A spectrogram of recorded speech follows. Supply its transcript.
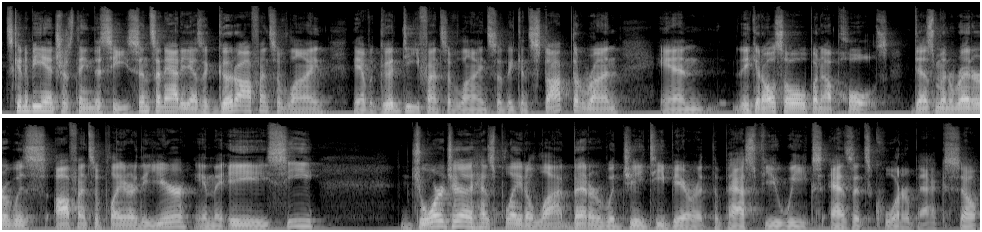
it's going to be interesting to see. Cincinnati has a good offensive line, they have a good defensive line, so they can stop the run and they can also open up holes. Desmond Ridder was Offensive Player of the Year in the AAC. Georgia has played a lot better with JT Barrett the past few weeks as its quarterback. So,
